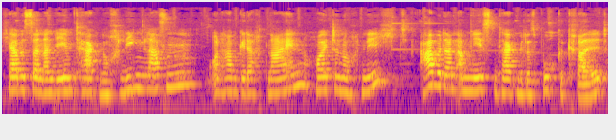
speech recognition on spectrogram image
Ich habe es dann an dem Tag noch liegen lassen und habe gedacht, nein, heute noch nicht. Habe dann am nächsten Tag mir das Buch gekrallt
